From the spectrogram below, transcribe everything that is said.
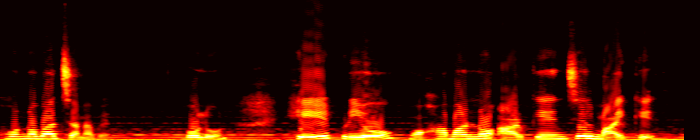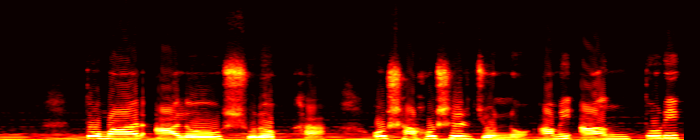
ধন্যবাদ জানাবেন। বলুন, হে প্রিয় মহামান্য আর্কেঞ্জেল মাইকেল, তোমার আলো, সুরক্ষা ও সাহসের জন্য আমি আন্তরিক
